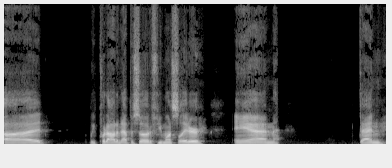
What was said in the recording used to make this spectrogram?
Uh, we put out an episode a few months later and then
